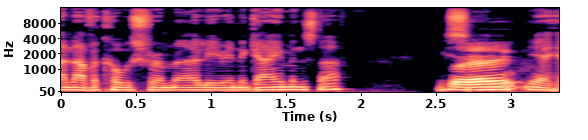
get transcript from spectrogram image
another course from earlier in the game and stuff. It's, um, Right. yeah.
